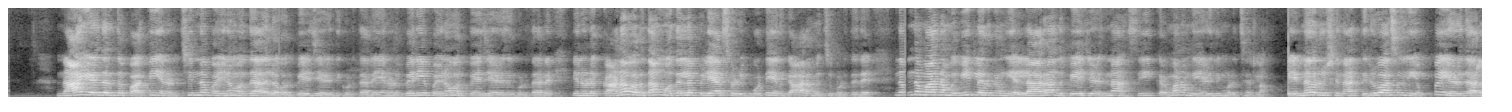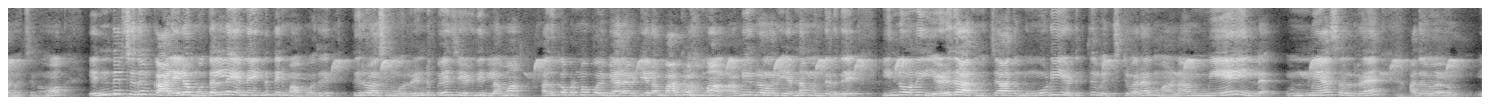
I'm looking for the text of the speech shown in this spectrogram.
நான் எழுதுறத பார்த்து என்னோட சின்ன பையனும் வந்து அதில் ஒரு பேஜ் எழுதி கொடுத்தாரு. என்னோட பெரிய பையனும் ஒரு பேஜ் எழுதி கொடுத்தாரு. என்னோட கணவர் தான் முதல்ல பிள்ளையார் சொல்லி போட்டு எனக்கு ஆரம்பிச்சு கொடுத்தது. இந்த இந்த மாதிரி நம்ம வீட்டில் இருக்கிறவங்க எல்லாரும் அந்த பேஜ் எழுதினா சீக்கிரமாக நம்ம எழுதி முடிச்சிடலாம். என்ன ஒரு விஷயம்னா திருவாசகம் எப்போ எழுத ஆரம்பிச்சனோ எந்திரிச்சதும் காலையில் முதல்ல என்ன எங்கே தெரியுமா போகுது? திருவாசகம் ஒரு ரெண்டு பேஜ் எழுதிடலாமா? அதுக்கப்புறமா போய் வேலை வெட்டியெல்லாம் பார்க்கலாமா? அப்படின்ற ஒரு எண்ணம் வந்துடுது இன்னொன்று எழுத ஆரம்பித்தா அதை மூடி எடுத்து வச்சுட்டு வர மனமே இல்லை. உண்மையாக சொல்கிறேன் அதை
